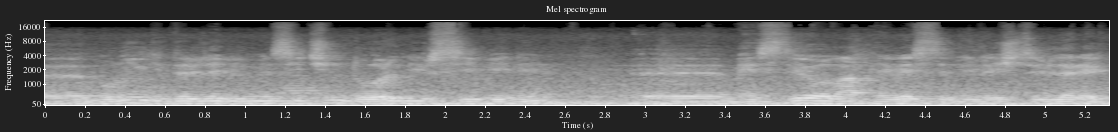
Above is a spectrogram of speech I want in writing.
Ee, Bunun giderilebilmesi için doğru bir CV'nin e, mesleği olan hevesle birleştirilerek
